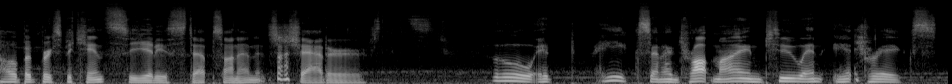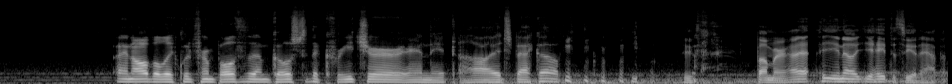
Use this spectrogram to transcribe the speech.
Oh, but Brixby can't see any steps on it. It shatters. Ooh, it breaks, and I drop mine too, and it breaks. And all the liquid from both of them goes to the creature, and it uh, it's back up. Bummer. I, you know, you hate to see it happen.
